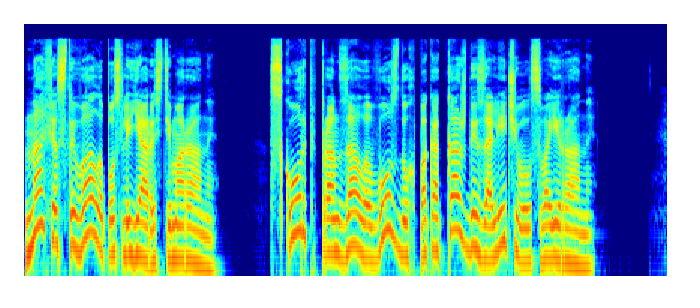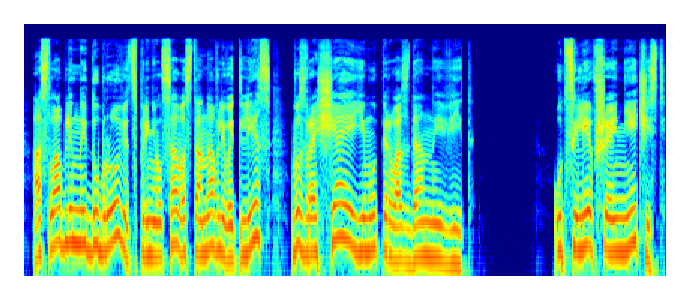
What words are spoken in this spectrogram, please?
Нафь остывала после ярости Мараны. Скорбь пронзала воздух, пока каждый залечивал свои раны. Ослабленный дубровец принялся восстанавливать лес, возвращая ему первозданный вид. Уцелевшая нечисть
